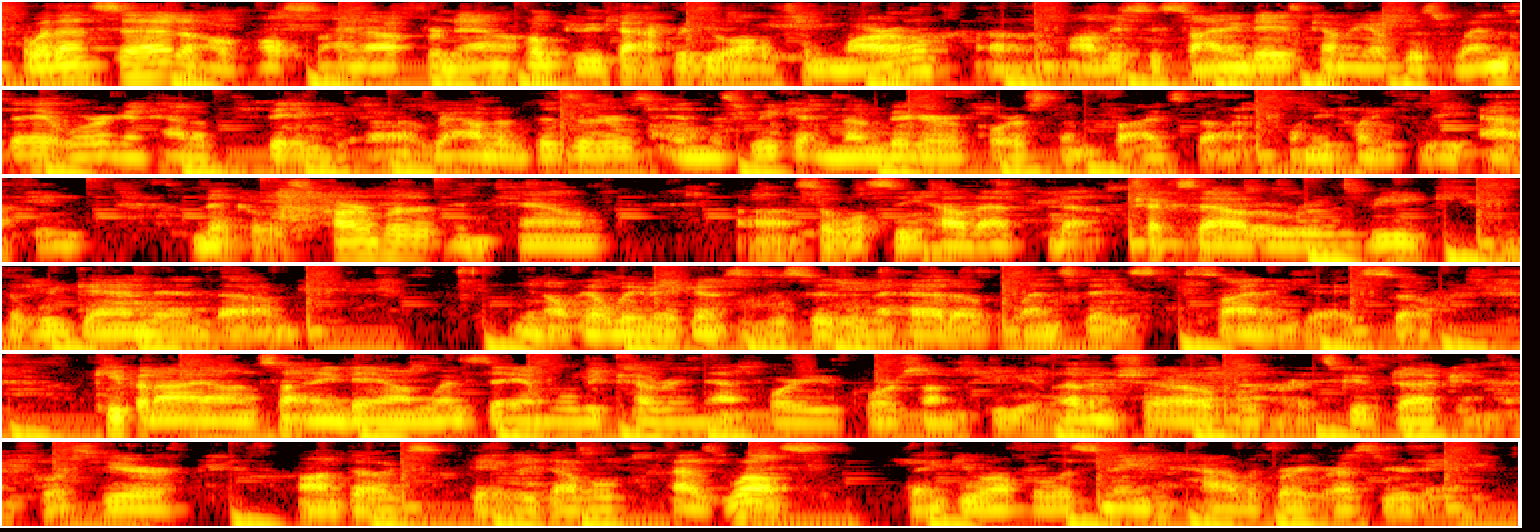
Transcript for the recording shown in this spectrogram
With that said, I'll, I'll sign off for now. Hope to be back with you all tomorrow. Uh, obviously, signing day is coming up this Wednesday. Oregon had a big uh, round of visitors in this weekend, none bigger, of course, than five-star 2023 athlete Nicholas Harbor in town. Uh, so we'll see how that, that checks out over the week, the weekend, and um, you know he'll be making his decision ahead of Wednesday's signing day. So keep an eye on signing day on Wednesday, and we'll be covering that for you, of course, on the 11 show over at Scoop Duck, and of course here on Doug's Daily Double as well. Thank you all for listening. Have a great rest of your day.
